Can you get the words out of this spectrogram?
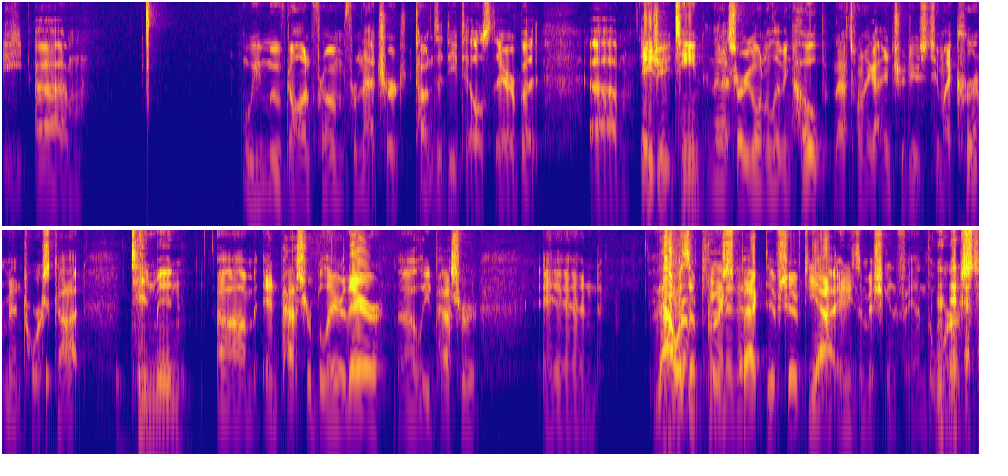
he- um, we moved on from from that church. Tons of details there, but. Um, age 18, and then I started going to Living Hope, and that's when I got introduced to my current mentor, Scott Tinman, um, and Pastor Blair there, uh, lead pastor, and that was a Canada. perspective shift. Yeah, and he's a Michigan fan. The worst,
